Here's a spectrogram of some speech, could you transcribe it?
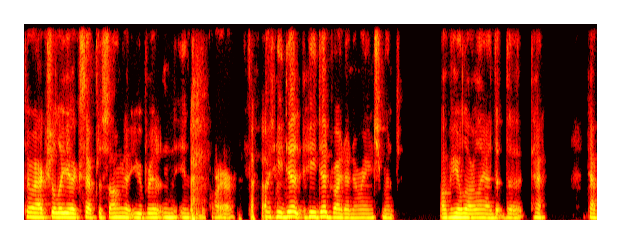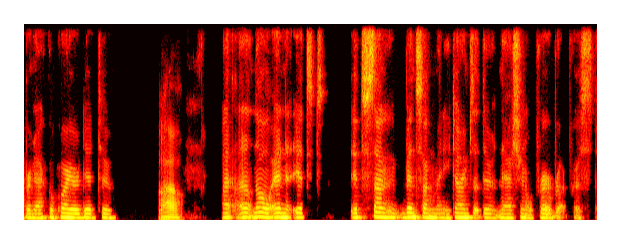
to actually accept a song that you've written into the choir, but he did. He did write an arrangement of "Heal Our Land" that the ta- Tabernacle Choir did too. Wow. I, I don't know, and it's it's sung been sung many times at the National Prayer Breakfast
